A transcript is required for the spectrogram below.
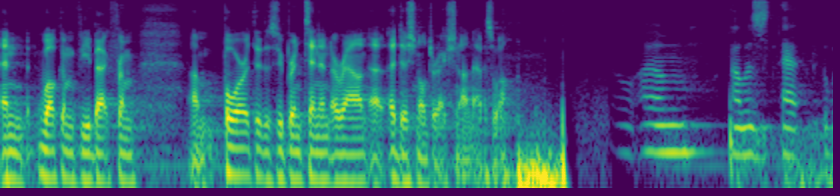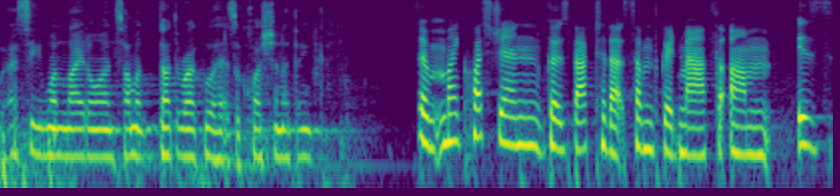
And welcome feedback from um, board through the superintendent around uh, additional direction on that as well. Um, I was at, I see one light on, so I'm, Dr. Rockwell has a question, I think. So my question goes back to that seventh grade math. Um, is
